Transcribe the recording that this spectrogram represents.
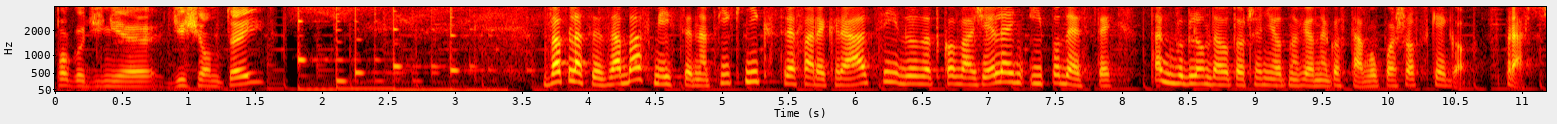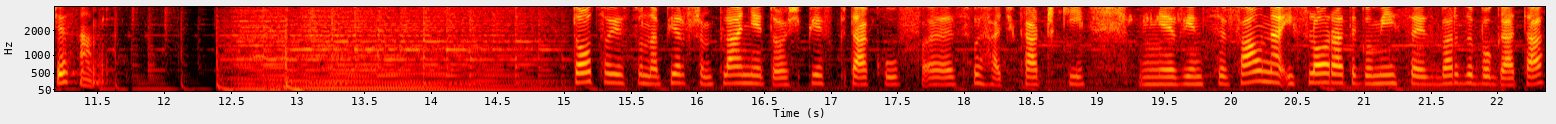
po godzinie 10. Dwa place zabaw, miejsce na piknik, strefa rekreacji, dodatkowa zieleń i podesty. Tak wygląda otoczenie odnowionego stawu Płaszowskiego. Sprawdźcie sami. To, co jest tu na pierwszym planie, to śpiew ptaków, e, słychać kaczki, m, więc fauna i flora tego miejsca jest bardzo bogata.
